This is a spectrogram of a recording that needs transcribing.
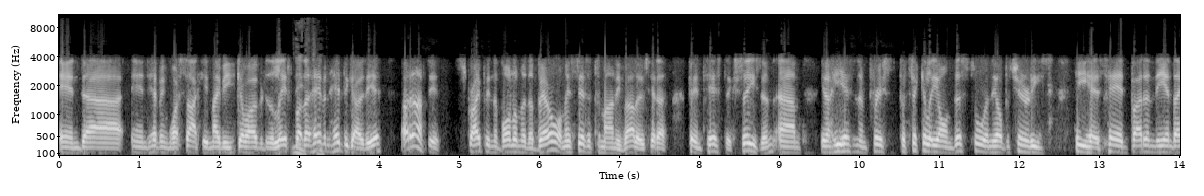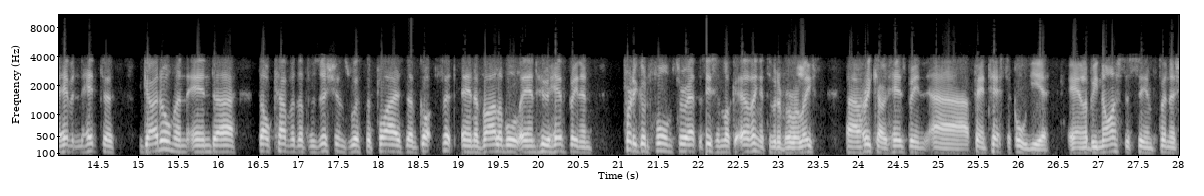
and uh, and having Waisake maybe go over to the left, but they haven't had to go there. I don't know if they're scraping the bottom of the barrel. I mean, Seta Tamanivalu's had a fantastic season. Um, you know, he hasn't impressed particularly on this tour and the opportunities he has had, but in the end, they haven't had to go to him, and and uh, they'll cover the positions with the players they've got fit and available, and who have been in pretty good form throughout the season. Look, I think it's a bit of a relief. Uh, Rieko has been uh, fantastic all year, and it'll be nice to see him finish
